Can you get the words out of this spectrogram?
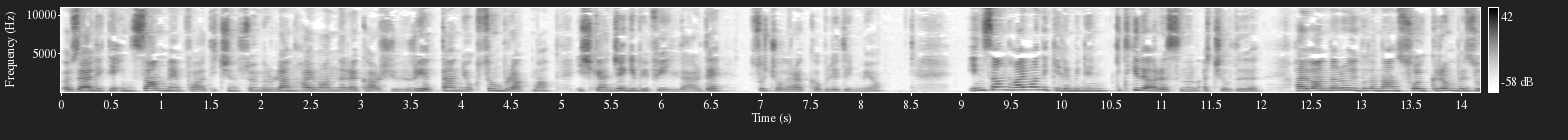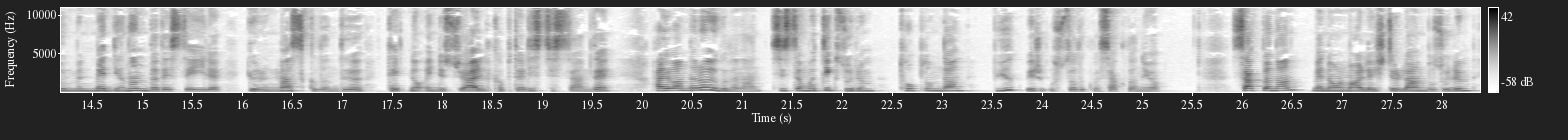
özellikle insan menfaati için sömürülen hayvanlara karşı hürriyetten yoksun bırakma, işkence gibi fiillerde suç olarak kabul edilmiyor. İnsan hayvan ikileminin gitgide arasının açıldığı, hayvanlara uygulanan soykırım ve zulmün medyanın da desteğiyle görünmez kılındığı tekno-endüstriyel kapitalist sistemde hayvanlara uygulanan sistematik zulüm toplumdan büyük bir ustalıkla saklanıyor. Saklanan ve normalleştirilen bu zulüm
